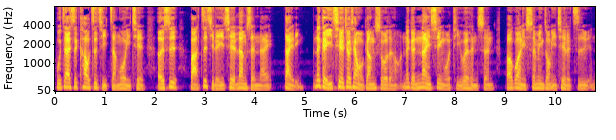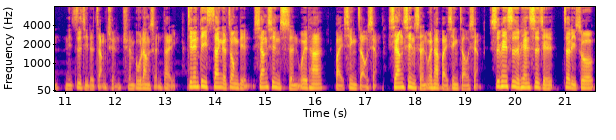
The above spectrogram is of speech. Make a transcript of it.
不再是靠自己掌握一切，而是把自己的一切让神来带领。那个一切就像我刚刚说的哈，那个耐性我体会很深，包括你生命中一切的资源，你自己的掌权，全部让神带领。今天第三个重点，相信神为他百姓着想，相信神为他百姓着想。诗篇四十篇四节这里说。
